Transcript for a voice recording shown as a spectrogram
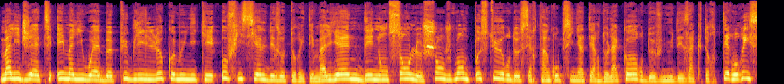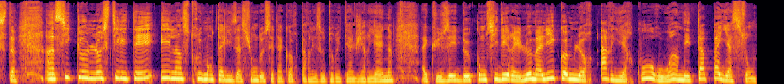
MaliJet et MaliWeb publient le communiqué officiel des autorités maliennes dénonçant le changement de posture de certains groupes signataires de l'accord devenus des acteurs terroristes ainsi que l'hostilité et l'instrumentalisation de cet accord par les autorités algériennes, accusées de considérer le Mali comme leur arrière-cour ou un État paillasson.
